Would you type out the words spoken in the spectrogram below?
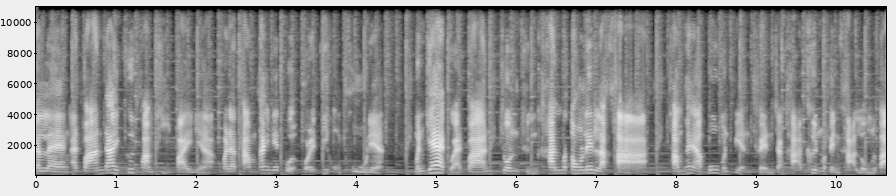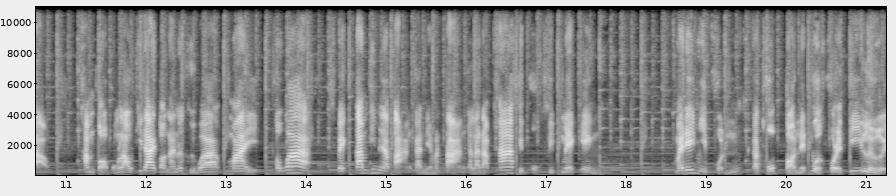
กันแรงแอดวานได้ขึ้นความถี่ไปเนี่ยมันจะทำให้ Network Quality ของ True เนี่ยมันแยกกว่าแอดวานจนถึงขั้นว่าต้องเล่นราคาทำให้ Apple มันเปลี่ยนเทรนด์จากขาขึ้นมาเป็นขาลงหรือเปล่าคำตอบของเราที่ได้ตอนนั้นก็คือว่าไม่ เพราะว่าสเปกตรัมที่มันจะต่างกันเนี่ยมันต่างกันระดับ 50-60 เมกเอง ไม่ได้มีผลกระทบต่อ Network Quality เลย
